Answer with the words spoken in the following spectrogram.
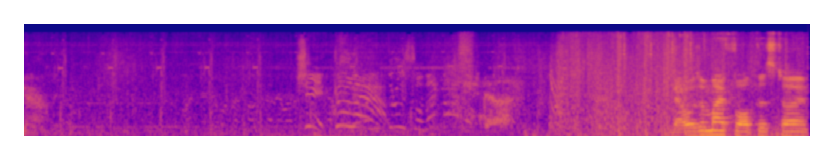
Now. That wasn't my fault this time.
